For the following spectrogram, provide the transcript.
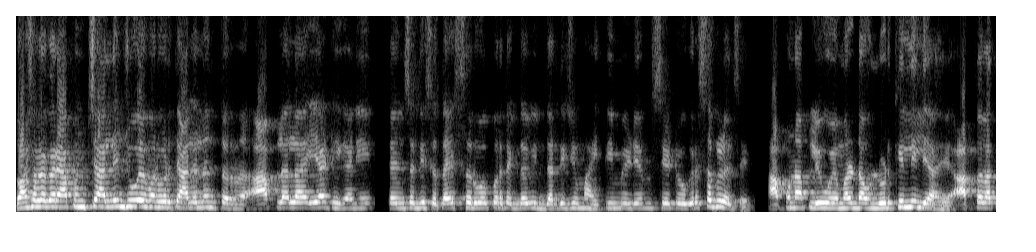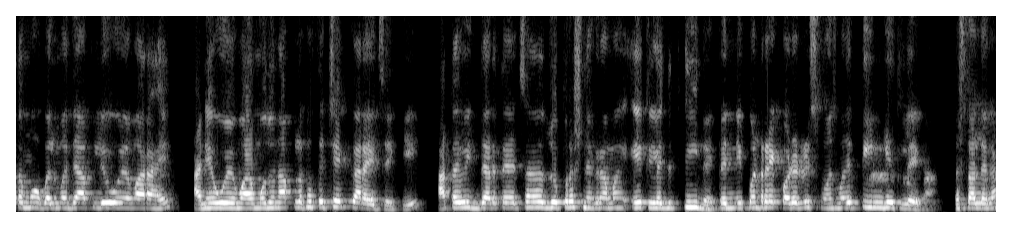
तो अशा प्रकारे आपण चॅलेंज ओएमआर वरती आल्यानंतर आपल्याला या ठिकाणी त्यांचं दिसत आहे सर्व परत एकदा विद्यार्थीची माहिती मीडियम सेट वगैरे सगळंच आहे. आपण आपली ओएमआर डाउनलोड केलेली आहे. आपल्याला आता मोबाईलमध्ये आपली ओएमआर आहे. आणि ओएमआर मधून आपलं फक्त चेक करायचंय की आता विद्यार्थ्याचा जो प्रश्न क्रमांक एक तीन आहे त्यांनी पण रेकॉर्डेड रिस्पॉन्समध्ये तीन घेतलंय का? कसं आलं का?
